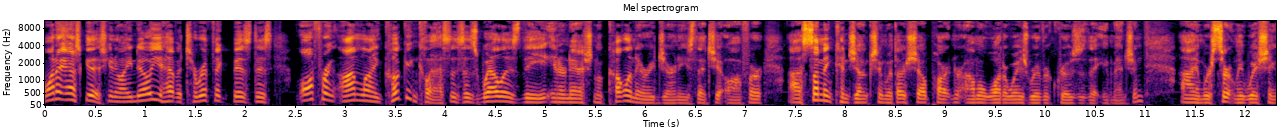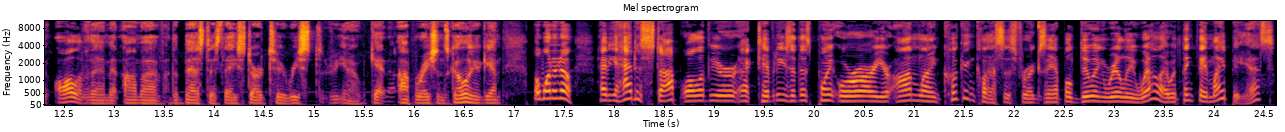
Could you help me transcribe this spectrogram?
I want to ask you this: you know, I know you have a terrific business offering online cooking classes as well as the international culinary journeys that you offer. Uh, some in conjunction with our show partner, Ama Waterways River Cruises, that you mentioned, uh, and we're certainly wishing all of them at Ama the best as they start to rest- you know get operations going again. But want to know, have you had to stop all of your activities at this point, or are your online cooking classes, for example, doing really well? I would think they might be. Yes.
